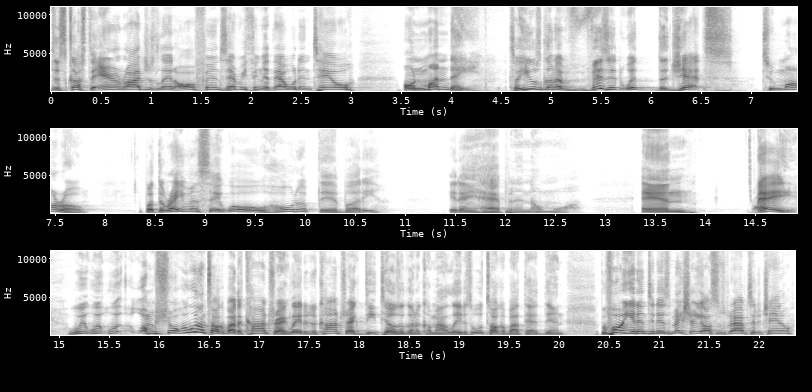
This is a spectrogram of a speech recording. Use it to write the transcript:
discuss the Aaron Rodgers led offense, everything that that would entail on Monday. So he was going to visit with the Jets tomorrow. But the Ravens say, Whoa, hold up there, buddy. It ain't happening no more. And Hey, we, we, we, I'm sure we're going to talk about the contract later. The contract details are going to come out later, so we'll talk about that then. Before we get into this, make sure y'all subscribe to the channel.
